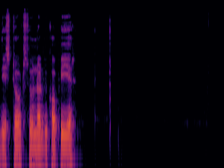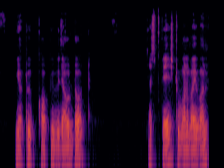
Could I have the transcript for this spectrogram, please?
this dot should not be copied here. You have to copy without dot. Just paste one by one.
